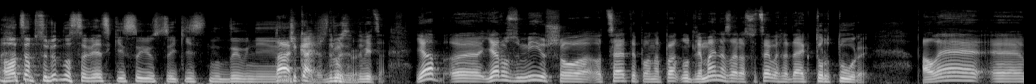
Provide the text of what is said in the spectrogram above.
Але це абсолютно Совєтський Союз, це якісь ну, дивні. Так. Чекайте, друзі, дивіться. Я, е, я розумію, що оце, типу, напевно, ну, для мене зараз оце виглядає як тортури. Але е,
